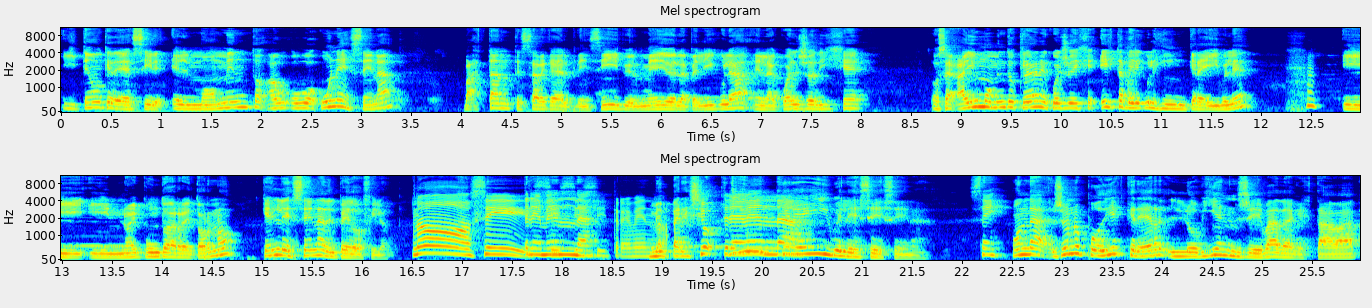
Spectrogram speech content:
y tengo que decir, el momento, hubo una escena bastante cerca del principio, en medio de la película, en la cual yo dije, o sea, hay un momento claro en el cual yo dije, esta película es increíble, y, y no hay punto de retorno, que es la escena del pedófilo. No, sí. sí, Tremenda. Sí, sí, tremenda. Me pareció Tremenda. increíble esa escena. Sí. Onda, yo no podía creer lo bien llevada que estaba,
